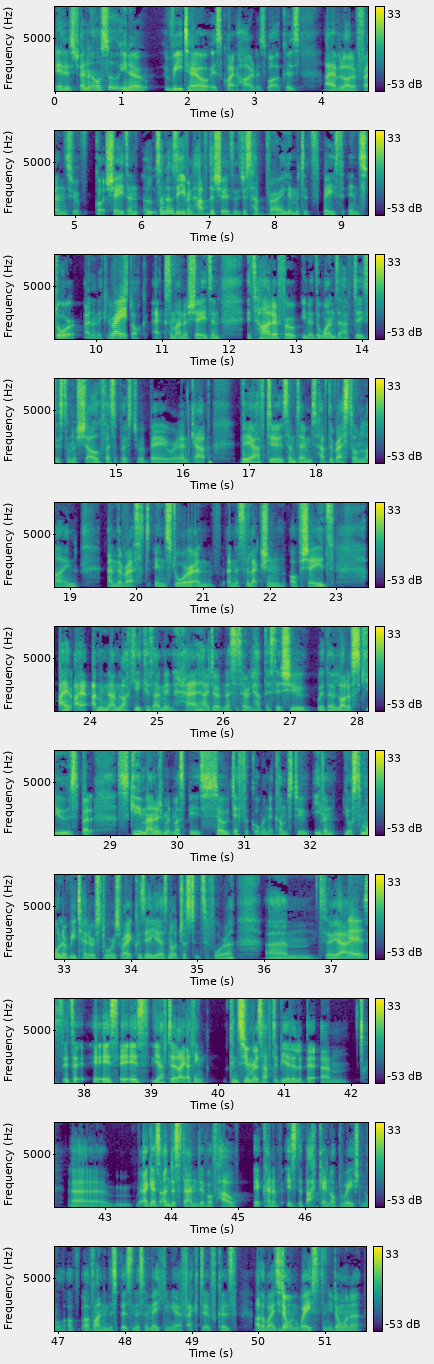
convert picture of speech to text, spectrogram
it is and also you know retail is quite hard as well because I have a lot of friends who've got shades, and sometimes they even have the shades. They just have very limited space in store, and then they can only right. stock X amount of shades. And it's harder for you know the ones that have to exist on a shelf as opposed to a bay or an end cap. They have to sometimes have the rest online and the rest in store, and and a selection of shades. I, I, I mean, I'm lucky because I'm in hair. I don't necessarily have this issue with a lot of SKUs, but SKU management must be so difficult when it comes to even your smaller retailer stores, right? Because Ilia is not just in Sephora. Um, so yeah, it is. It's, it's a, it is, it is, you have to like, I think consumers have to be a little bit, um, uh, I guess, understanding of how it kind of is the back end operational of, of running this business and making it effective. Because otherwise, you don't want waste and you don't want to,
